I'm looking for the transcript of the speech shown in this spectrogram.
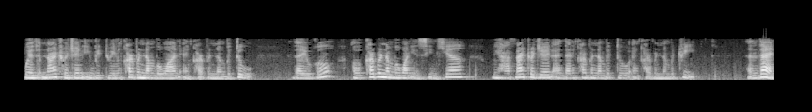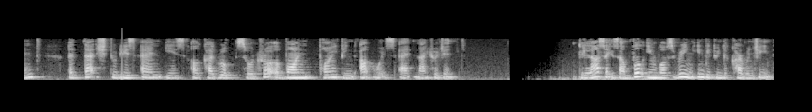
with nitrogen in between carbon number 1 and carbon number 2. There you go. Our carbon number 1 is seen here. We have nitrogen and then carbon number 2 and carbon number 3. And then attached to this end is alkyl group. So draw a bond pointing outwards at nitrogen. The last example involves ring in between the carbon chain.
